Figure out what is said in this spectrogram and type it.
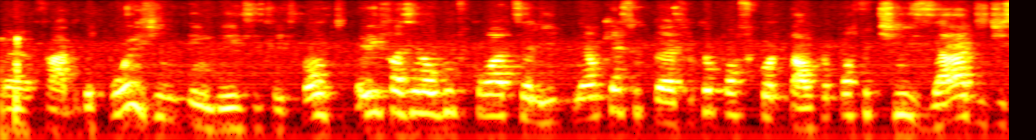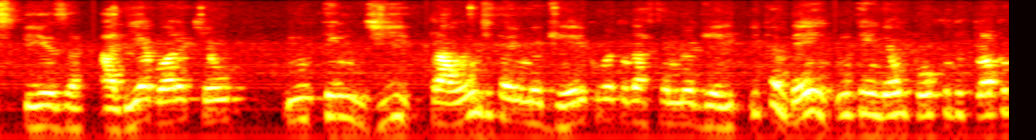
é, Fábio, depois de entender esses três pontos, eu ir fazendo alguns cortes ali, né? O que é supérfluo, o que eu posso cortar, o que eu posso otimizar de despesa ali agora que eu entendi para onde está indo meu dinheiro e como eu estou gastando meu dinheiro. E também entender um pouco do próprio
